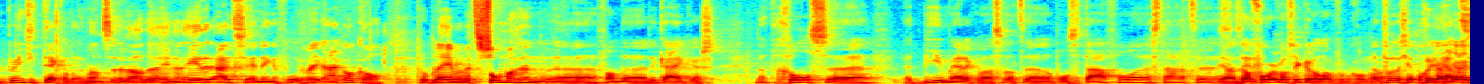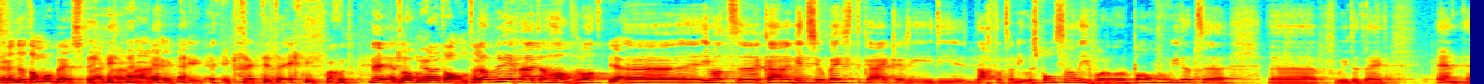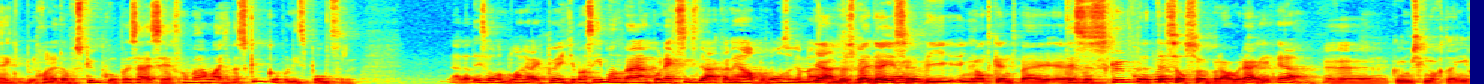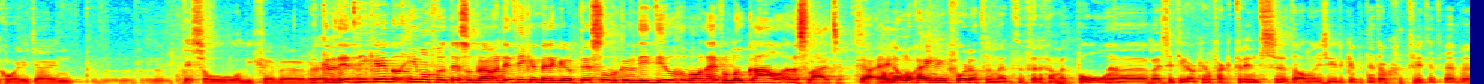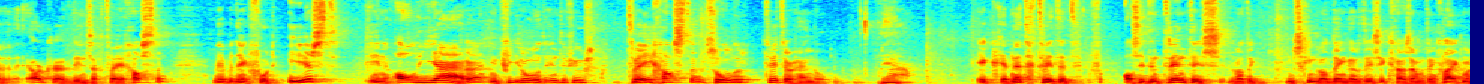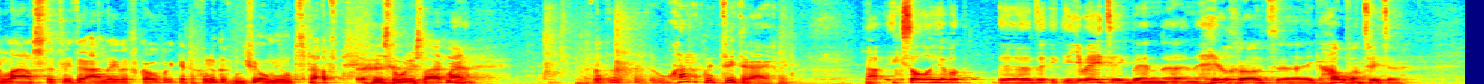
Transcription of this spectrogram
een puntje tackelen. Want we hadden in een eerdere uitzending, vorige week eigenlijk ook al, problemen met sommigen uh, van de, de kijkers. Dat Grols uh, het biermerk was wat uh, op onze tafel staat. Ja, daarvoor was ik er al over begonnen. Daarvoor was jij begonnen. Ja, jij vindt het allemaal best, blijkbaar. maar ik, ik, ik, trek dit er echt niet. Maar goed, nee, het loopt nu uit de hand. Hè? Het loopt nu echt uit de hand. Want ja. iemand, Karin Winters, die ook mee zit te kijken, die, die dacht dat we een nieuwe sponsor hadden. Hiervoor hadden we Palm, voor wie dat, voor wie dat weet. En ik begon net over Skumkop. En zij zegt van waarom laat je dan Skumkop niet sponsoren? Ja, dat is wel een belangrijk puntje. Maar als iemand mij aan connecties daar kan helpen, of onze Ja, dus bij deze, wie iemand kent bij uh, de, Tesselse brouwerij, ja. Uh, kun je misschien nog erin gooien dat jij een uh, Tessel liefhebber... We kunnen dit weekend, iemand van de Tessel brouwerij, dit weekend ben ik weer op Tessel, we kunnen die deal gewoon even lokaal sluiten. Ja, en dan nog één ding voordat we met, verder gaan met Paul. wij zitten hier ook heel vaak trends te analyseren. Ik heb het net ook getwitterd. We hebben elke dinsdag twee gasten. We hebben denk ik voor het eerst in al die jaren, in 400 interviews, twee gasten zonder Twitter-handle. Ja. Ik heb net getwitterd, als dit een trend is, wat ik misschien wel denk dat het is, ik ga zo meteen gelijk mijn laatste Twitter-aandelen verkopen. Ik heb er gelukkig niet veel meer, het staat historisch laag. Maar wat, hoe gaat het met Twitter eigenlijk? Nou, ik zal je wat. Uh, je weet, ik ben uh, een heel groot. Uh, ik hou van Twitter.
